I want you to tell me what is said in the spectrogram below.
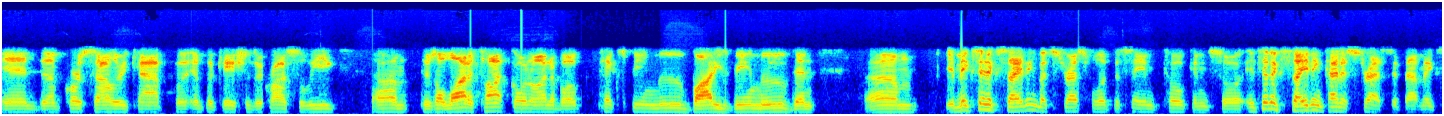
and of course salary cap uh, implications across the league. Um, there's a lot of talk going on about picks being moved, bodies being moved, and um, it makes it exciting but stressful at the same token. So it's an exciting kind of stress, if that makes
